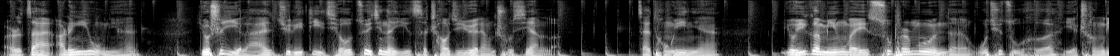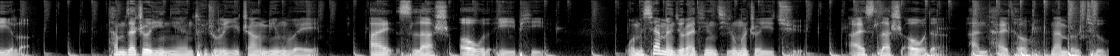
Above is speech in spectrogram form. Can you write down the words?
而在2015年，有史以来距离地球最近的一次超级月亮出现了。在同一年，有一个名为 Super Moon 的舞曲组合也成立了。他们在这一年推出了一张名为 I Slash O 的 EP。我们下面就来听其中的这一曲 I Slash Old。Untitled Number Two。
